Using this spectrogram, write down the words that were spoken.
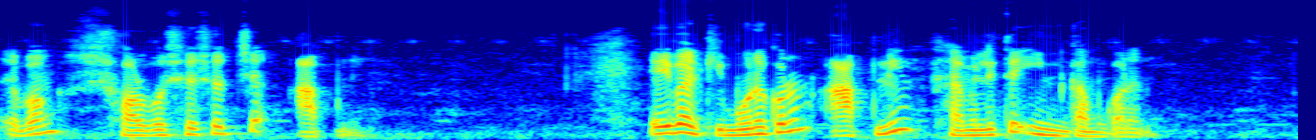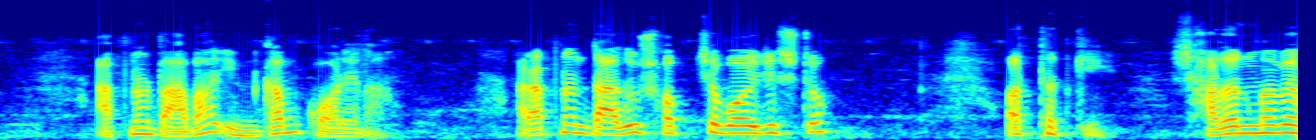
এবং সর্বশেষ হচ্ছে আপনি। এইবার কি, মনে করুন আপনি ফ্যামিলিতে ইনকাম করেন। আপনার বাবা ইনকাম করে না। আর আপনার দাদু সবচেয়ে বয়োজ্যেষ্ঠ। অর্থাৎ কি, সাধারণভাবে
